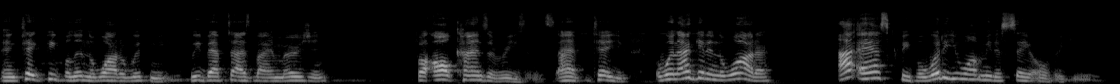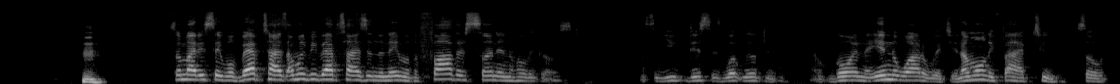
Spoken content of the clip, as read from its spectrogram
and take people in the water with me, we baptize by immersion for all kinds of reasons. I have to tell you. But when I get in the water, I ask people, what do you want me to say over you? Hmm. Somebody say, well, baptize, I'm going to be baptized in the name of the Father, Son, and Holy Ghost. I said, you, this is what we'll do. I'm going in the water with you. And I'm only five two, so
